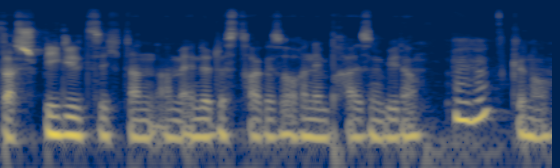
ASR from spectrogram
das spiegelt sich dann am Ende des Tages auch in den Preisen wieder. Mhm. Genau.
